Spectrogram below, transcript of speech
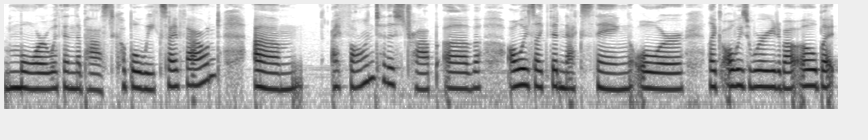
more within the past couple weeks, I found. Um, I fall into this trap of always like the next thing or like always worried about, oh, but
